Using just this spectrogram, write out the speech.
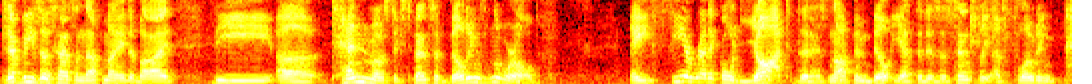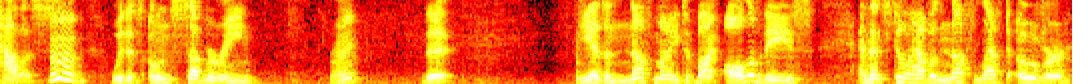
Jeff Bezos has enough money to buy the uh, ten most expensive buildings in the world, a theoretical yacht that has not been built yet that is essentially a floating palace hmm. with its own submarine, right? That he has enough money to buy all of these and then still have enough left over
